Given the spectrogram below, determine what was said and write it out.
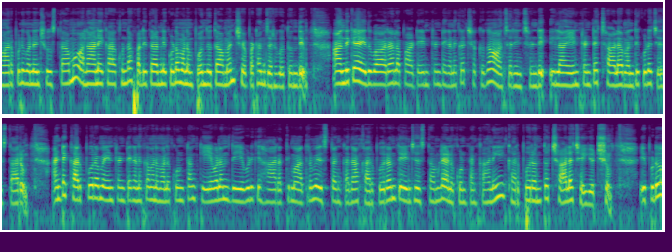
మార్పుని మనం చూస్తాము. అలానే కాకుండా ఫలితాన్ని కూడా మనం పొందుతామని చెప్పడం జరుగుతుంది. అందుకే ఐదు వారాల పాటు ఏంటంటే కనుక చక్కగా ఆచరించండి. ఇలా ఏంటంటే చాలామంది కూడా చేస్తారు. అంటే కర్పూరం ఏంటంటే కనుక మనం అనుకుంటాం కేవలం దేవుడికి హారతి మాత్రమే ఇస్తాం కదా. కర్పూరంతో ఏం చేస్తాంలే అనుకుంటాం. కానీ కర్పూరంతో చాలా చేయొచ్చు. ఇప్పుడు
